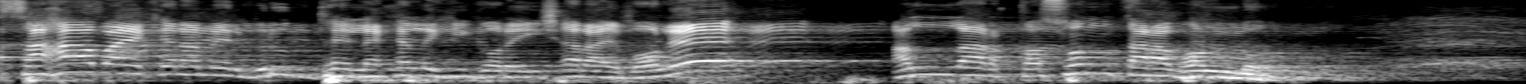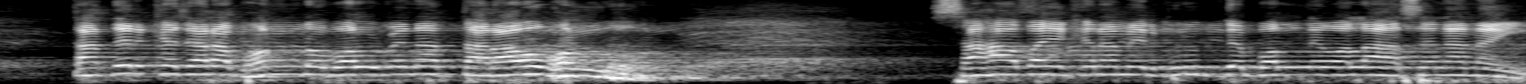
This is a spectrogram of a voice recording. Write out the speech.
সাহাবায়ে কেরামের বিরুদ্ধে লেখালেখি করে, ইশারায় বলে আল্লাহর কসম তারা ভণ্ড। তাদেরকে যারা ভণ্ড বলবে না, তারাও ভণ্ড। সাহাবায়ে কেরামের বিরুদ্ধে বলনেওয়ালা আছে না নাই?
